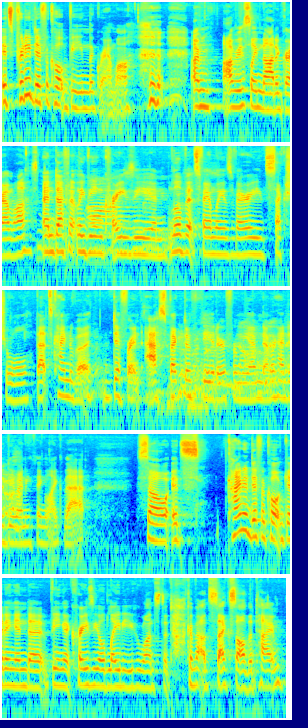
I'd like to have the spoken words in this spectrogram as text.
It's pretty difficult being the grandma. I'm obviously not a grandma and definitely being crazy and Little Bit's family is very sexual. That's kind of a different aspect of theater for me. I've never had to do anything like that. So it's kind of difficult getting into being a crazy old lady who wants to talk about sex all the time.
